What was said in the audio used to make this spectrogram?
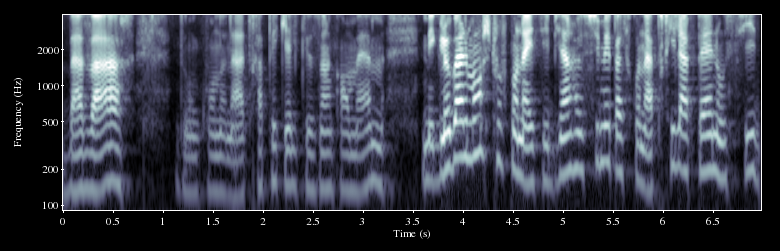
bavard. Donc on en a attrapé quelques-uns quand même. Mais globalement, je trouve qu'on a été bien reçus, mais parce qu'on a pris la peine aussi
